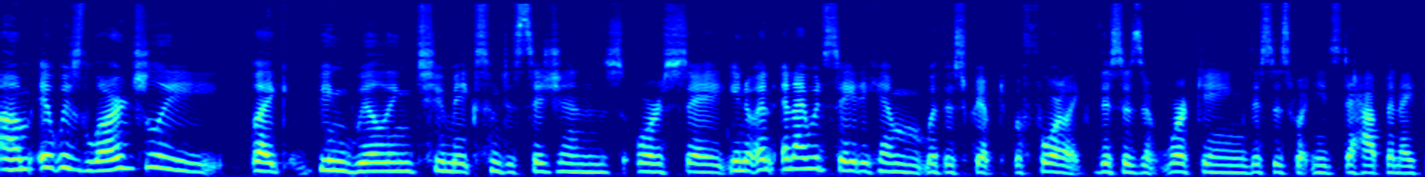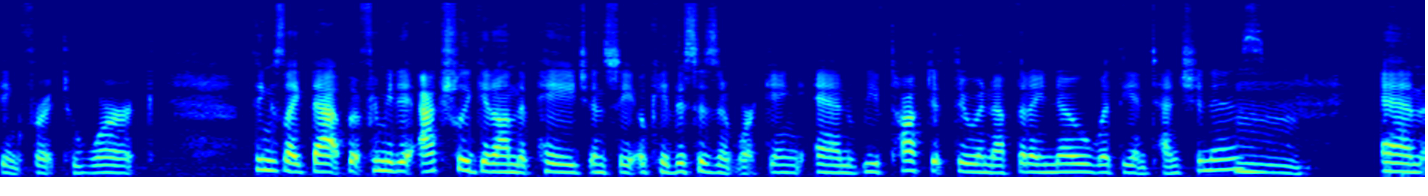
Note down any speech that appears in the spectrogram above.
Um, it was largely like being willing to make some decisions or say, you know, and, and I would say to him with the script before, like, this isn't working. This is what needs to happen, I think, for it to work. Things like that. But for me to actually get on the page and say, okay, this isn't working. And we've talked it through enough that I know what the intention is. Mm. and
